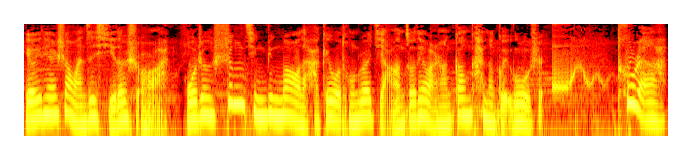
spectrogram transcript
有一天上晚自习的时候啊，我正声情并茂的啊给我同桌讲昨天晚上刚看的鬼故事，突然啊，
